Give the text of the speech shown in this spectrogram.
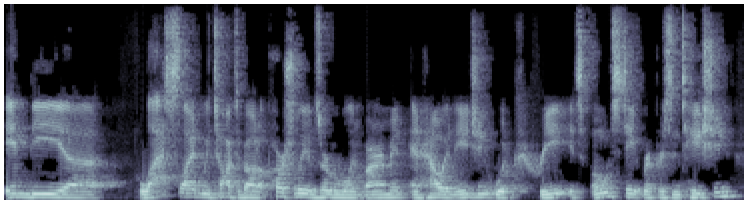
In the uh, last slide, we talked about a partially observable environment and how an agent would create its own state representation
